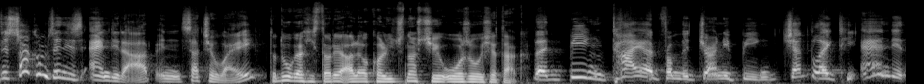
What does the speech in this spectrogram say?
the circumstances ended up in such a way To długa historia, ale okoliczności ułożyły się tak. that being tired from the journey, being jet lagged, he ended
